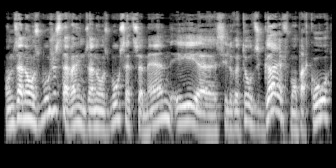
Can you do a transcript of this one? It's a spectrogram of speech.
On nous annonce beau juste avant, il nous annonce beau cette semaine, et c'est le retour du golf, mon parcours.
